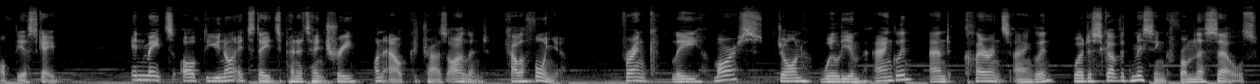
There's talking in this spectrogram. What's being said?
of the escape inmates of the United States Penitentiary on Alcatraz Island, California. Frank Lee Morris, John William Anglin, and Clarence Anglin were discovered missing from their cells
